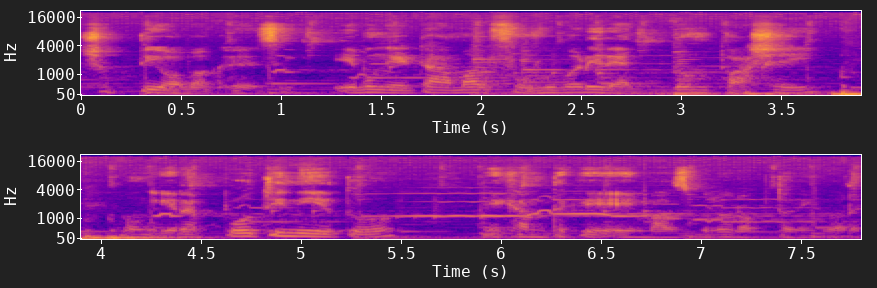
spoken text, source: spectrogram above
সত্যি অবাক হয়েছি। এবং এটা আমার ফুফুবাড়ির একদম পাশেই এবং এরা প্রতিনিয়ত এখান থেকে এই মাছগুলো রপ্তানি করে।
